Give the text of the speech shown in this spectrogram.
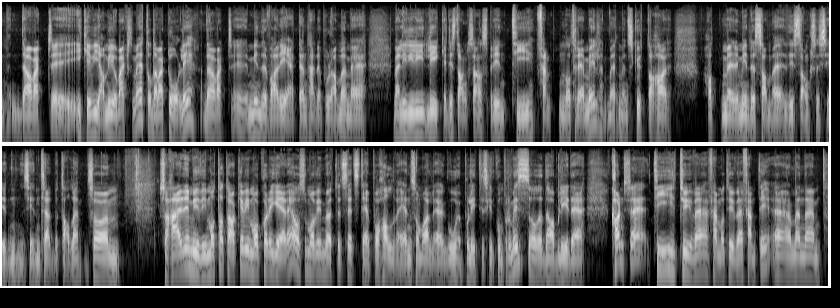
Det har vært ikke via mye oppmerksomhet, og det har vært dårlig. Det har vært mindre variert enn herreprogrammet med veldig like distanser, sprint 10, 15 og 3 mil, mens gutta har hatt mer eller mindre samme distanse siden, siden 30-tallet. Så, så, her er det mye vi må ta tak i. Vi må korrigere, og så må vi møtes et sted på halvveien som alle gode politiske kompromiss. og Da blir det kanskje 10, 20, 25, 50. Men eh,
